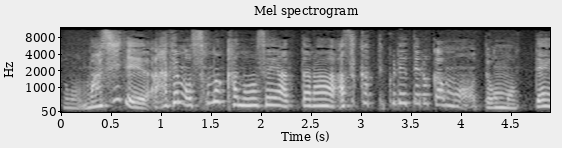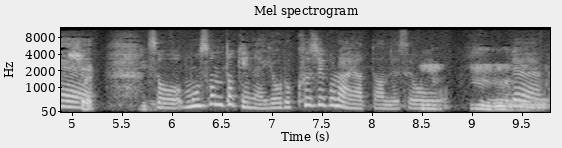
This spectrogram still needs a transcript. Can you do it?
そのマジであでもその可能性あったら預かってくれてるかもって思っそうてやそうもうその時ね夜9時ぐらいやったんですよ。で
